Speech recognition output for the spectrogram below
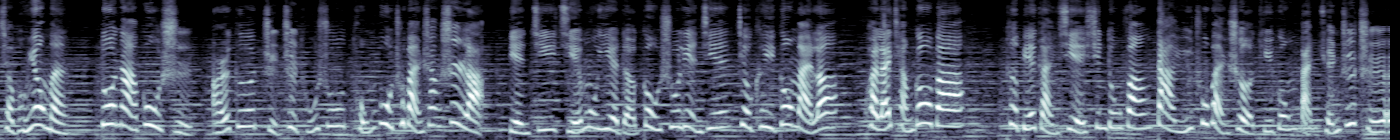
小朋友们，多纳故事儿歌纸质图书同步出版上市了，点击节目页的购书链接就可以购买了，快来抢购吧！特别感谢新东方大鱼出版社提供版权支持。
